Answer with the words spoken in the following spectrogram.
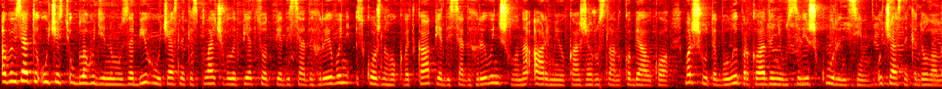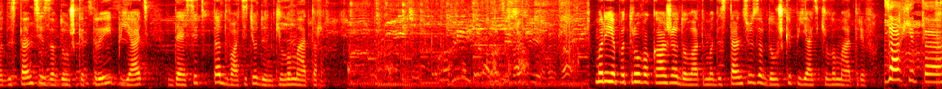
Аби взяти участь у благодійному забігу, учасники сплачували 550 гривень. З кожного квитка 50 гривень йшло на армію, каже Руслан Кобялко. Маршрути були прокладені у селі Шкуринці. Учасники долали дистанції завдовжки 3, 5, 10 та 21 кілометр. Марія Петрова каже, долатиме дистанцію завдовжки 5 кілометрів. Захід е,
